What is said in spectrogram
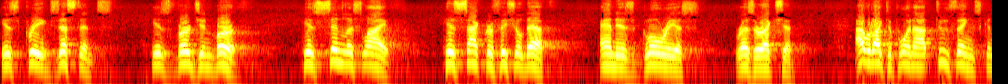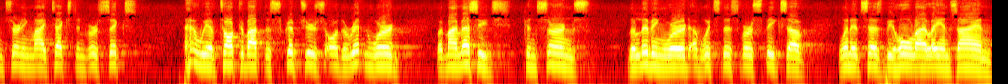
His preexistence, His virgin birth, His sinless life, His sacrificial death, and His glorious resurrection. I would like to point out two things concerning my text in verse 6. we have talked about the scriptures or the written word, but my message concerns the living word of which this verse speaks of when it says, Behold, I lay in Zion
